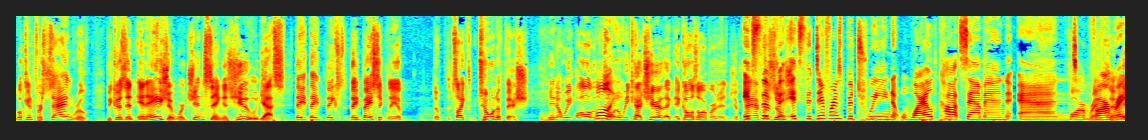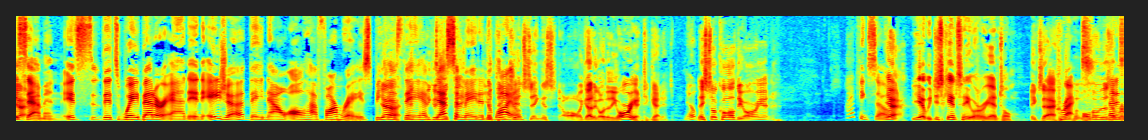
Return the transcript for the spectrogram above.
looking for sang root because in, in Asia, where ginseng is huge, yes, they they they, they basically have. It's like tuna fish. You know, we all of the Well, tuna we catch here, that it goes over to Japan It's for the sushi. it's the difference between wild caught salmon and Farm-raised farm raised salmon. Yeah. salmon. It's it's way better. And in Asia, they now all have farm raised because yeah, they you- have because you think- decimated you the think wild. Ginseng is. Oh, I got to go to the Orient to get it. Nope. They still call it the Orient. I think so. Yeah. Yeah, we just can't say Oriental. Exactly. Correct. Although there's That a, is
